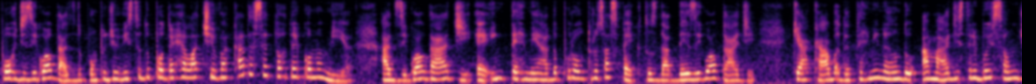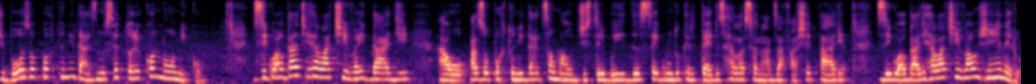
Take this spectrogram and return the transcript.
por desigualdades do ponto de vista do poder relativo a cada setor da economia. A desigualdade é intermeada por outros aspectos da desigualdade que acaba determinando a má distribuição de boas oportunidades no setor econômico. Desigualdade relativa à idade, as oportunidades são mal distribuídas segundo critérios relacionados à faixa etária, desigualdade relativa ao gênero.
